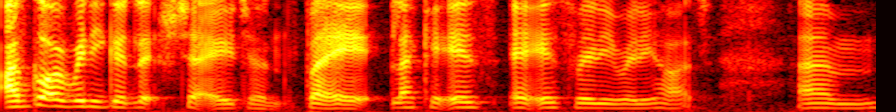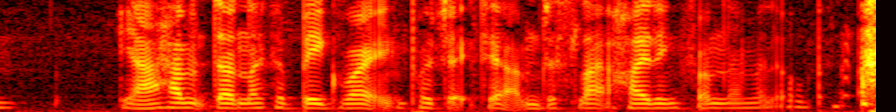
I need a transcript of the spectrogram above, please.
I've got a really good literature agent, but it, like it is, it is really, really hard. Um, yeah, I haven't done like a big writing project yet. I'm just like hiding from them a little bit.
